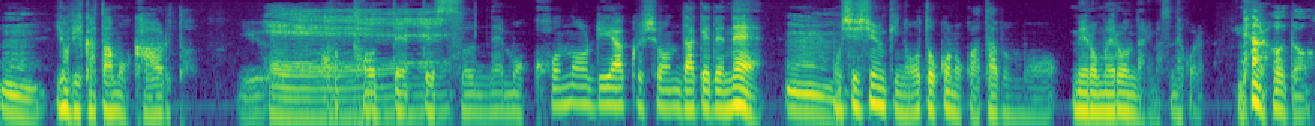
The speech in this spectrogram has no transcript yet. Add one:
うん。呼び方も変わるということでですね、もうこのリアクションだけでね、うんもう。思春期の男の子は多分もうメロメロになりますね、これ。なるほど。は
